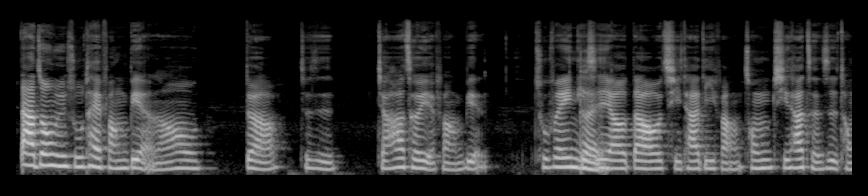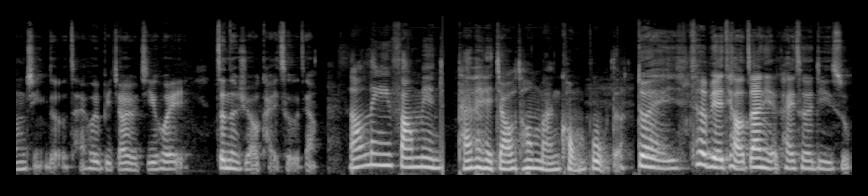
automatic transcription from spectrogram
大众运输太方便，然后对啊，就是脚踏车也方便，除非你是要到其他地方，从其他城市通勤的，才会比较有机会真的需要开车这样。然后另一方面，台北交通蛮恐怖的，对，特别挑战你的开车技术，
